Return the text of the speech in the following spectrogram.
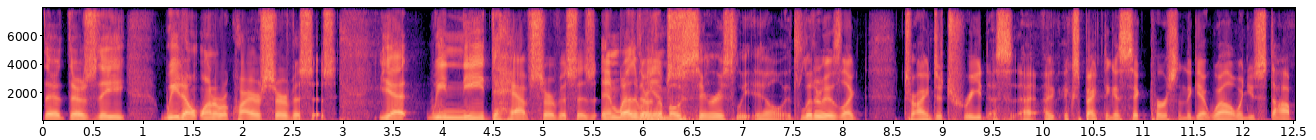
there, there's the we don't want to require services. Yet we need to have services. And whether They're we the most seriously ill. It literally is like trying to treat a, a- expecting a sick person to get well when you stop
